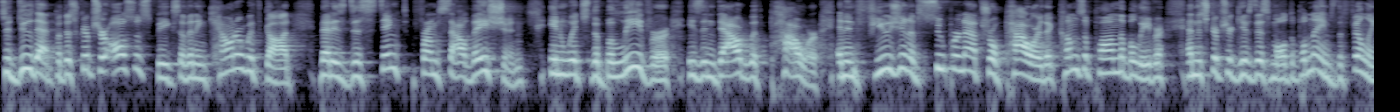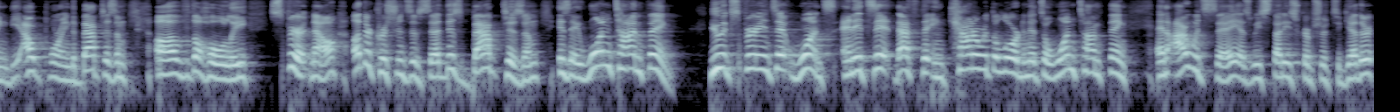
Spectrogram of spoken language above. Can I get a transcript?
to do that. But the scripture also speaks of an encounter with God that is distinct from salvation, in which the believer is endowed with power, an infusion of supernatural power that comes upon the believer. And the scripture gives this multiple names the filling, the outpouring, the baptism of the Holy Spirit. Now, other Christians have said this baptism is a one time thing. You experience it once and it's it. That's the encounter with the Lord and it's a one time thing. And I would say, as we study scripture together,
